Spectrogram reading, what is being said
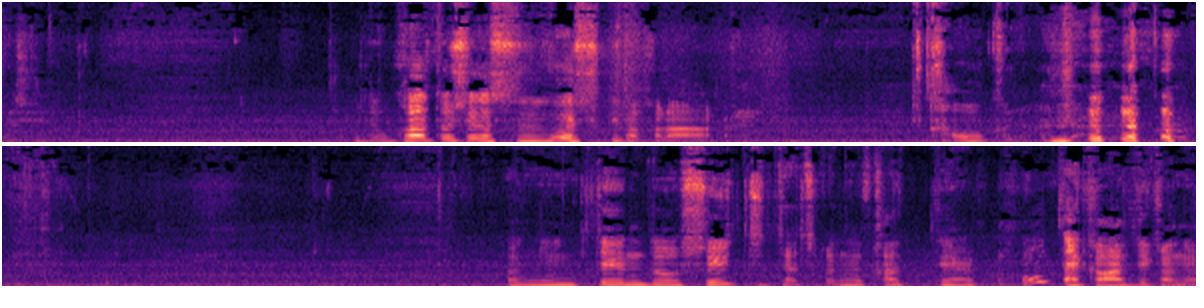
らしい。で、岡田敏がすごい好きだから、買おうかな。任天堂スイッチってやつかね、買って、本体買わんというかね、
